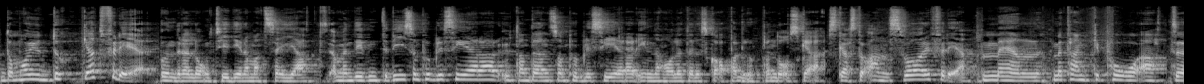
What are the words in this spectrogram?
de har ju duckat för det under en lång tid genom att säga att ja, men det är inte vi som publicerar, utan den som publicerar innehållet eller skapargruppen då ska, ska stå ansvarig för det. Men med tanke på att eh,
